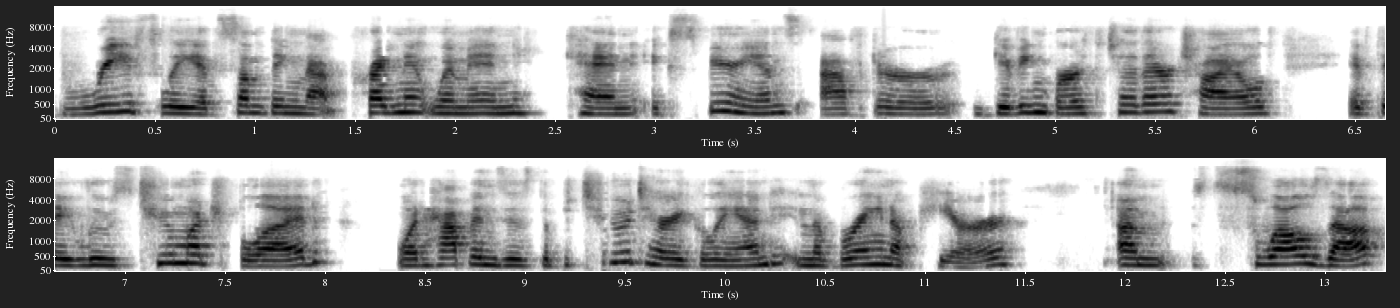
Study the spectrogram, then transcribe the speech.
briefly, it's something that pregnant women can experience after giving birth to their child. If they lose too much blood, what happens is the pituitary gland in the brain up here um, swells up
